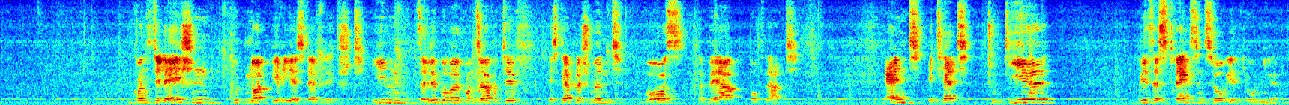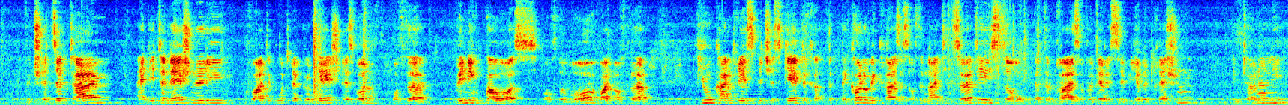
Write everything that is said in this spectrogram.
constellation could not be re-established. Even the liberal conservative establishment was aware of that. And it had to deal with a strengthened Soviet Union, which at that time had internationally quite a good reputation as one of the winning powers of the war, one of the few countries which escaped the, the, economic crisis of the 1930s, though at the price of a very severe repression internally.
